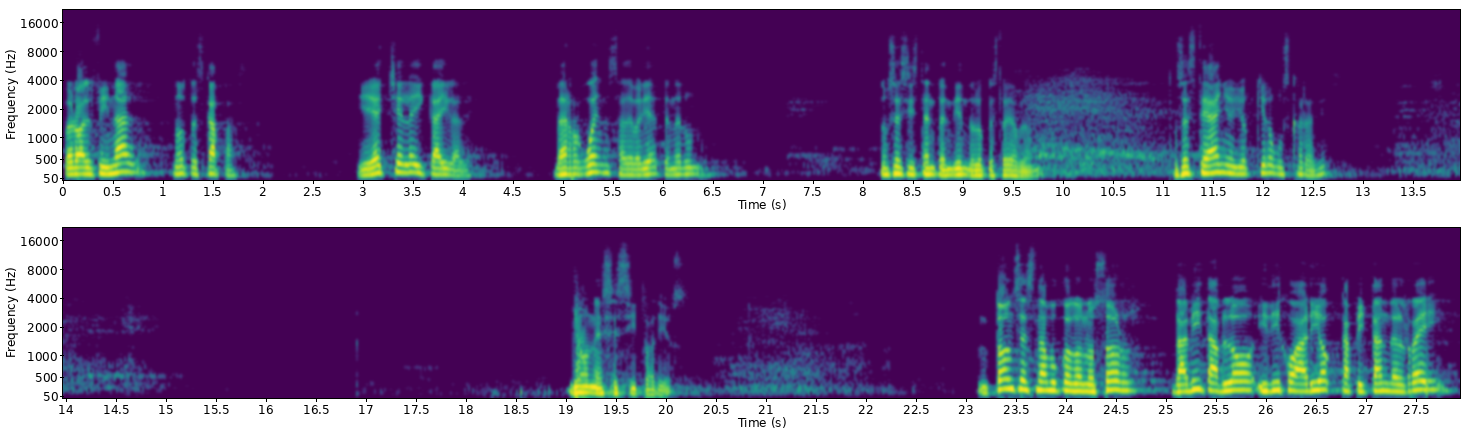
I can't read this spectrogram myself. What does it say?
Pero al final no te escapas. Y échele y cáigale. Vergüenza debería tener uno. No sé si está entendiendo lo que estoy hablando. Entonces este año yo quiero buscar a Dios. Yo necesito a Dios. Entonces Nabucodonosor David habló y dijo a Arioc, capitán del rey,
